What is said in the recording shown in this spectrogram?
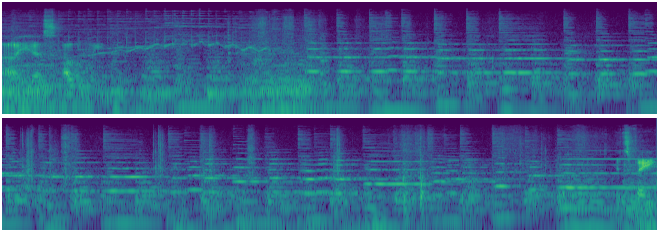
Ah, yes, Halloween. It's fake.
